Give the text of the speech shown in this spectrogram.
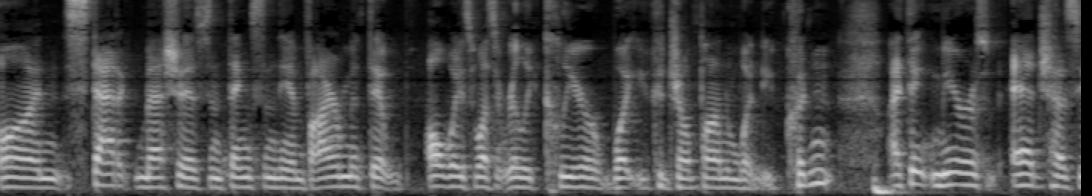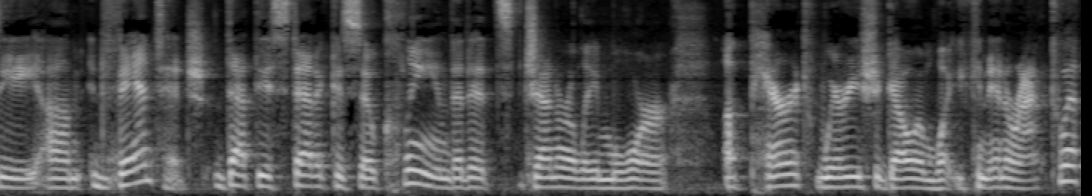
on static meshes and things in the environment that always wasn't really clear what you could jump on and what you couldn't. I think Mirror's Edge has the um, advantage that the aesthetic is so clean that it's generally more apparent where you should go and what you can interact with.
